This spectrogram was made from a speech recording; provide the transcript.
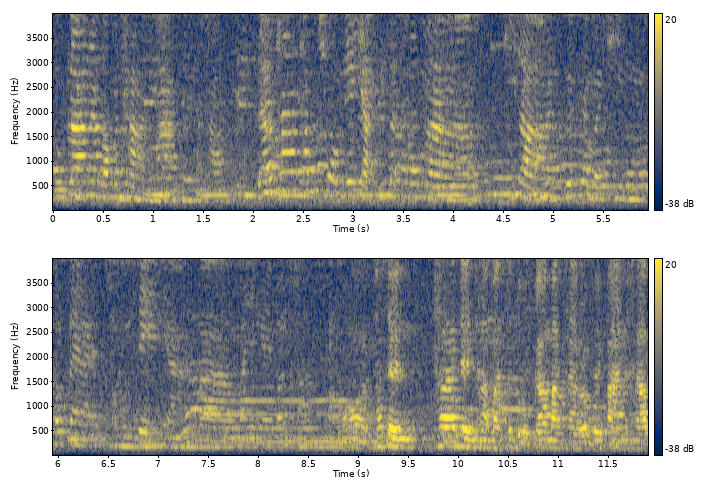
รูปร่างน่ารับประทานมากเลยนะคะ แล้วถ้าท่านผู้ชมเนี่ยอยากที่จะเข้ามาที่ร้านเพื่อจะมาชิมกาแฟของน้องเจเนี่ยมามา ถ้าเดินถ้าเดินทางมาสะดวกก็มาทางรถไฟฟ้านะครับ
